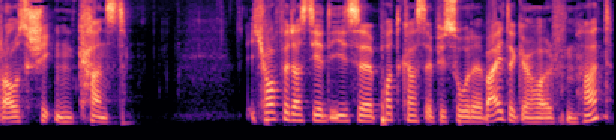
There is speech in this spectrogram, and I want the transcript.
rausschicken kannst. Ich hoffe, dass dir diese Podcast-Episode weitergeholfen hat.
